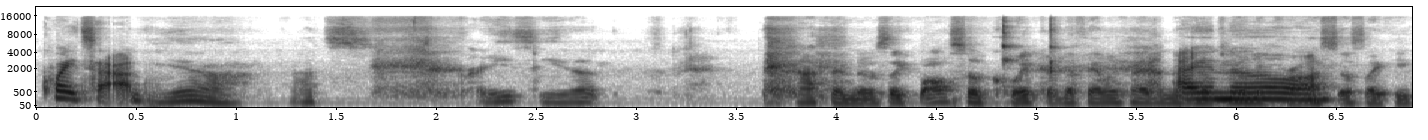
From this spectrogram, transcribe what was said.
Quite sad. Yeah, that's crazy. That happened. It was like also quick. The family didn't I time to know. process. Like he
